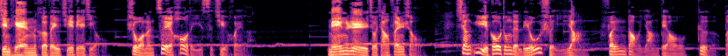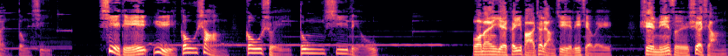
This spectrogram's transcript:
今天喝杯诀别酒，是我们最后的一次聚会了。明日就将分手，像玉沟中的流水一样，分道扬镳，各奔东西。蟹蝶玉钩上，沟水东西流。我们也可以把这两句理解为，是女子设想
